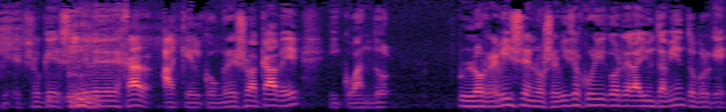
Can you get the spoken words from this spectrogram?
Pienso que se debe de dejar a que el Congreso acabe y cuando lo revisen los servicios jurídicos del ayuntamiento, porque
